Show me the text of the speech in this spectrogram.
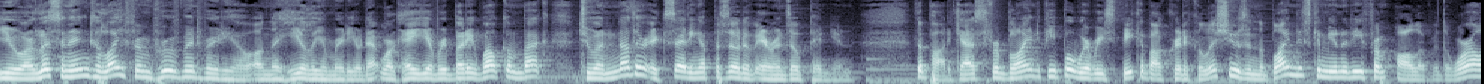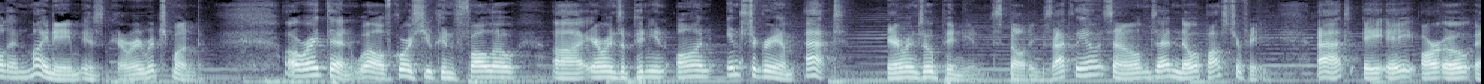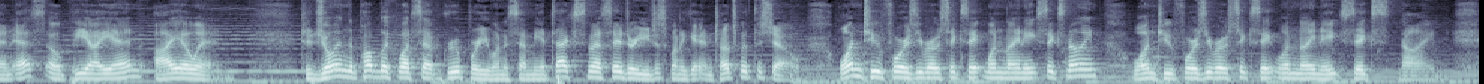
You are listening to Life Improvement Radio on the Helium Radio Network. Hey, everybody, welcome back to another exciting episode of Aaron's Opinion, the podcast for blind people where we speak about critical issues in the blindness community from all over the world. And my name is Aaron Richmond. All right, then. Well, of course, you can follow uh, Aaron's Opinion on Instagram at Aaron's Opinion, spelled exactly how it sounds and no apostrophe at A A R O N S O P I N I O N. To join the public WhatsApp group where you want to send me a text message or you just want to get in touch with the show, 12406819869, 12406819869.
